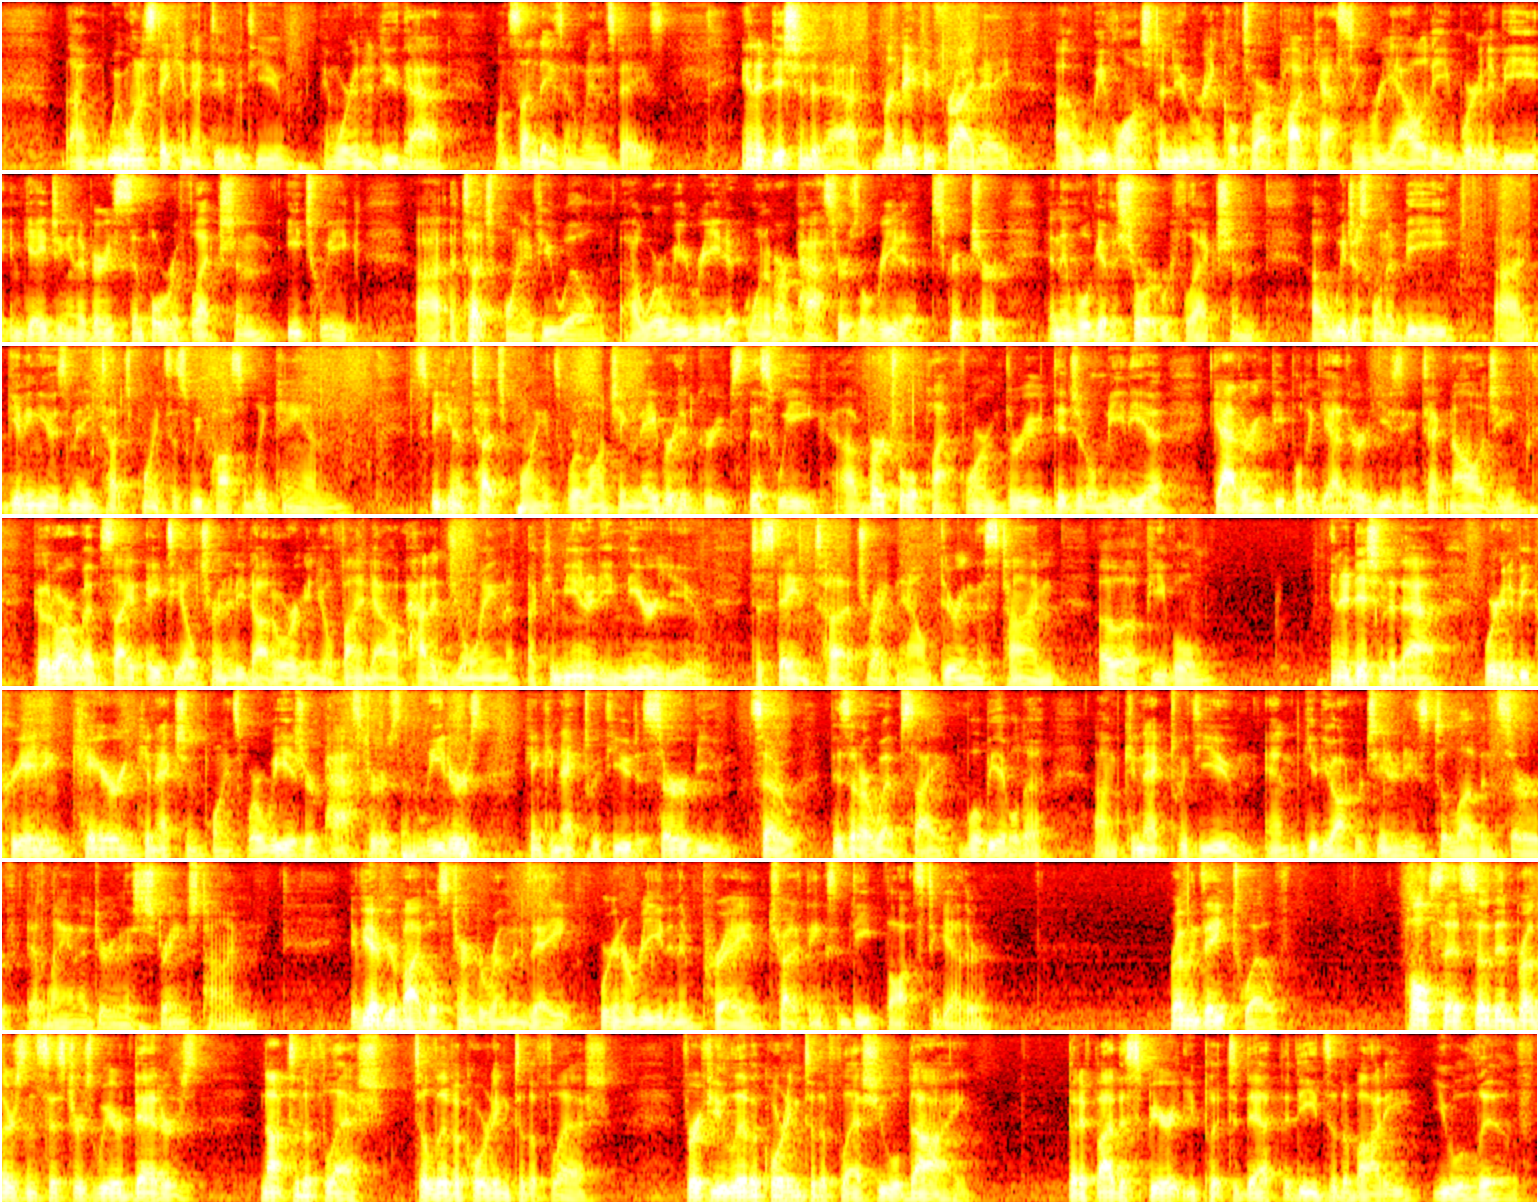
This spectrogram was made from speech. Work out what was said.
Um, we want to stay connected with you, and we're going to do that on Sundays and Wednesdays. In addition to that, Monday through Friday, uh, we've launched a new wrinkle to our podcasting reality. We're going to be engaging in a very simple reflection each week, uh, a touch point, if you will, uh, where we read, one of our pastors will read a scripture, and then we'll give a short reflection. Uh, we just want to be uh, giving you as many touch points as we possibly can. Speaking of touch points, we're launching neighborhood groups this week, a virtual platform through digital media, gathering people together using technology go to our website, atltrinity.org, and you'll find out how to join a community near you to stay in touch right now during this time of upheaval. In addition to that, we're going to be creating care and connection points where we, as your pastors and leaders, can connect with you to serve you. So visit our website. We'll be able to um, connect with you and give you opportunities to love and serve Atlanta during this strange time. If you have your Bibles, turn to Romans 8. We're going to read and then pray and try to think some deep thoughts together. Romans 8 12. Paul says, So then, brothers and sisters, we are debtors, not to the flesh, to live according to the flesh. For if you live according to the flesh, you will die. But if by the Spirit you put to death the deeds of the body, you will live.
